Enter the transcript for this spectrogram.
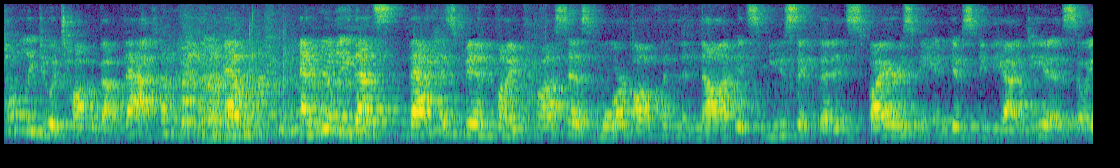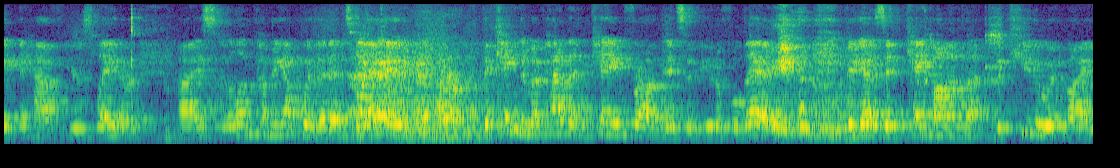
totally do a talk about that. And, and really, that's, that has been my process more often than not. It's music that inspires me and gives me the ideas. So, eight and a half years later, I still am coming up with it. And today, the kingdom of heaven came from It's a Beautiful Day because it came on the queue in my,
